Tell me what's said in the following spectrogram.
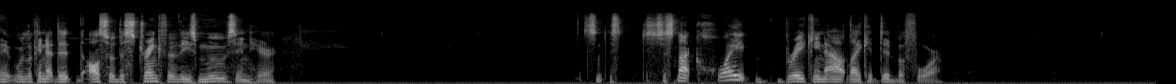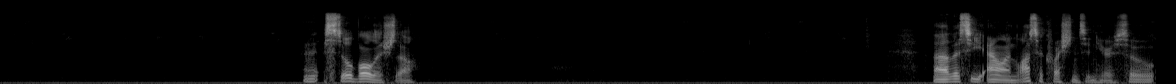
okay, we're looking at the also the strength of these moves in here. It's, it's just not quite breaking out like it did before It's still bullish though. Uh, let's see, Alan. Lots of questions in here. So,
